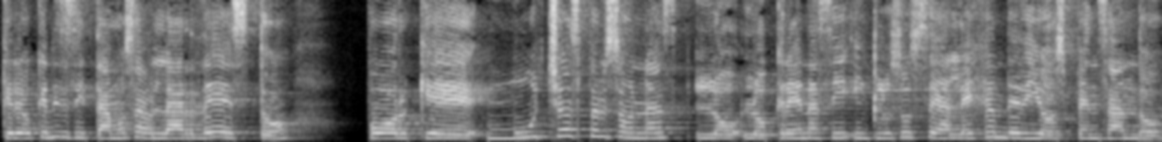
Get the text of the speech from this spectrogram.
creo que necesitamos hablar de esto porque muchas personas lo, creen así, incluso se alejan de Dios pensando,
